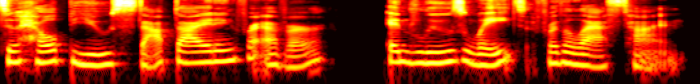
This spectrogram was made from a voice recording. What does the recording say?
to help you stop dieting forever and lose weight for the last time.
